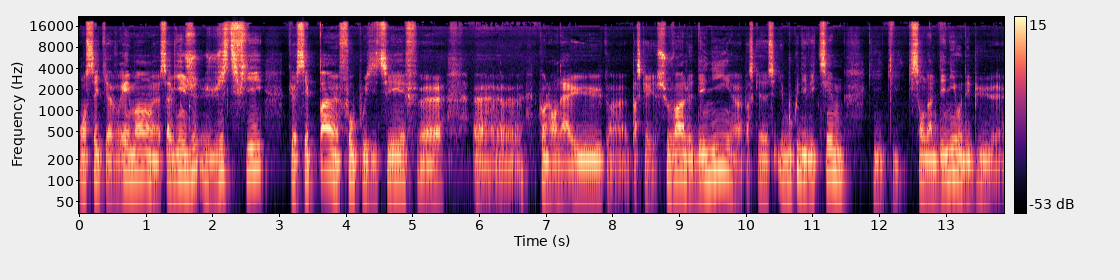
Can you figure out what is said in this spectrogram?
on, sait qu'il y a vraiment, ça vient justifier que c'est pas un faux positif euh, euh, qu'on a eu, parce que souvent le déni, euh, parce qu'il y a beaucoup des victimes qui, qui, qui, sont dans le déni au début, euh,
